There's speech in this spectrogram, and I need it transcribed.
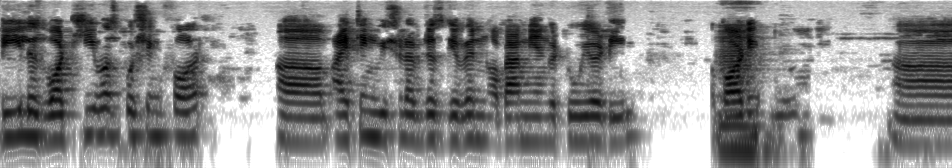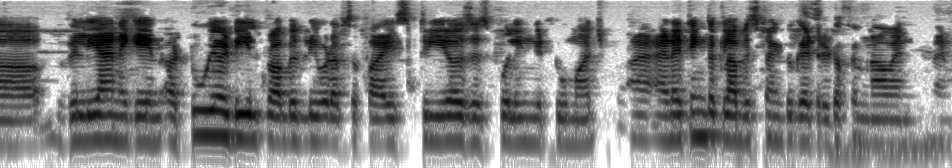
deal is what he was pushing for. Um, I think we should have just given Aubameyang a two-year deal. According Mm, to you, uh, Willian again, a two-year deal probably would have sufficed. Three years is pulling it too much, and I think the club is trying to get rid of him now and, and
